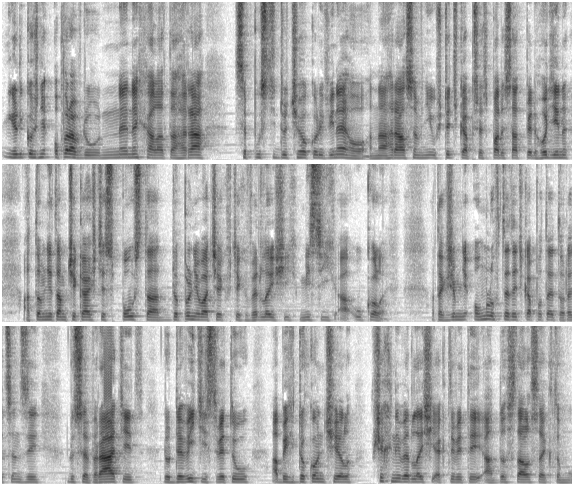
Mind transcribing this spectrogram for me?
jelikož mě opravdu nenechala ta hra se pustit do čehokoliv jiného a nahrál jsem v ní už teďka přes 55 hodin a to mě tam čeká ještě spousta doplňovaček v těch vedlejších misích a úkolech. A takže mě omluvte teďka po této recenzi, jdu se vrátit do devíti světů, abych dokončil všechny vedlejší aktivity a dostal se k tomu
